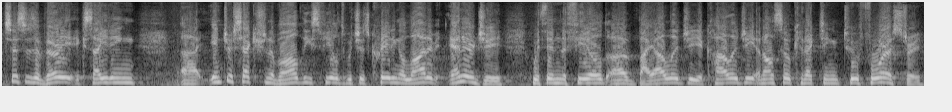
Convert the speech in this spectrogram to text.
So this is a very exciting uh, intersection of all these fields, which is creating a lot of energy within the field of biology, ecology, and also connecting to forestry.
